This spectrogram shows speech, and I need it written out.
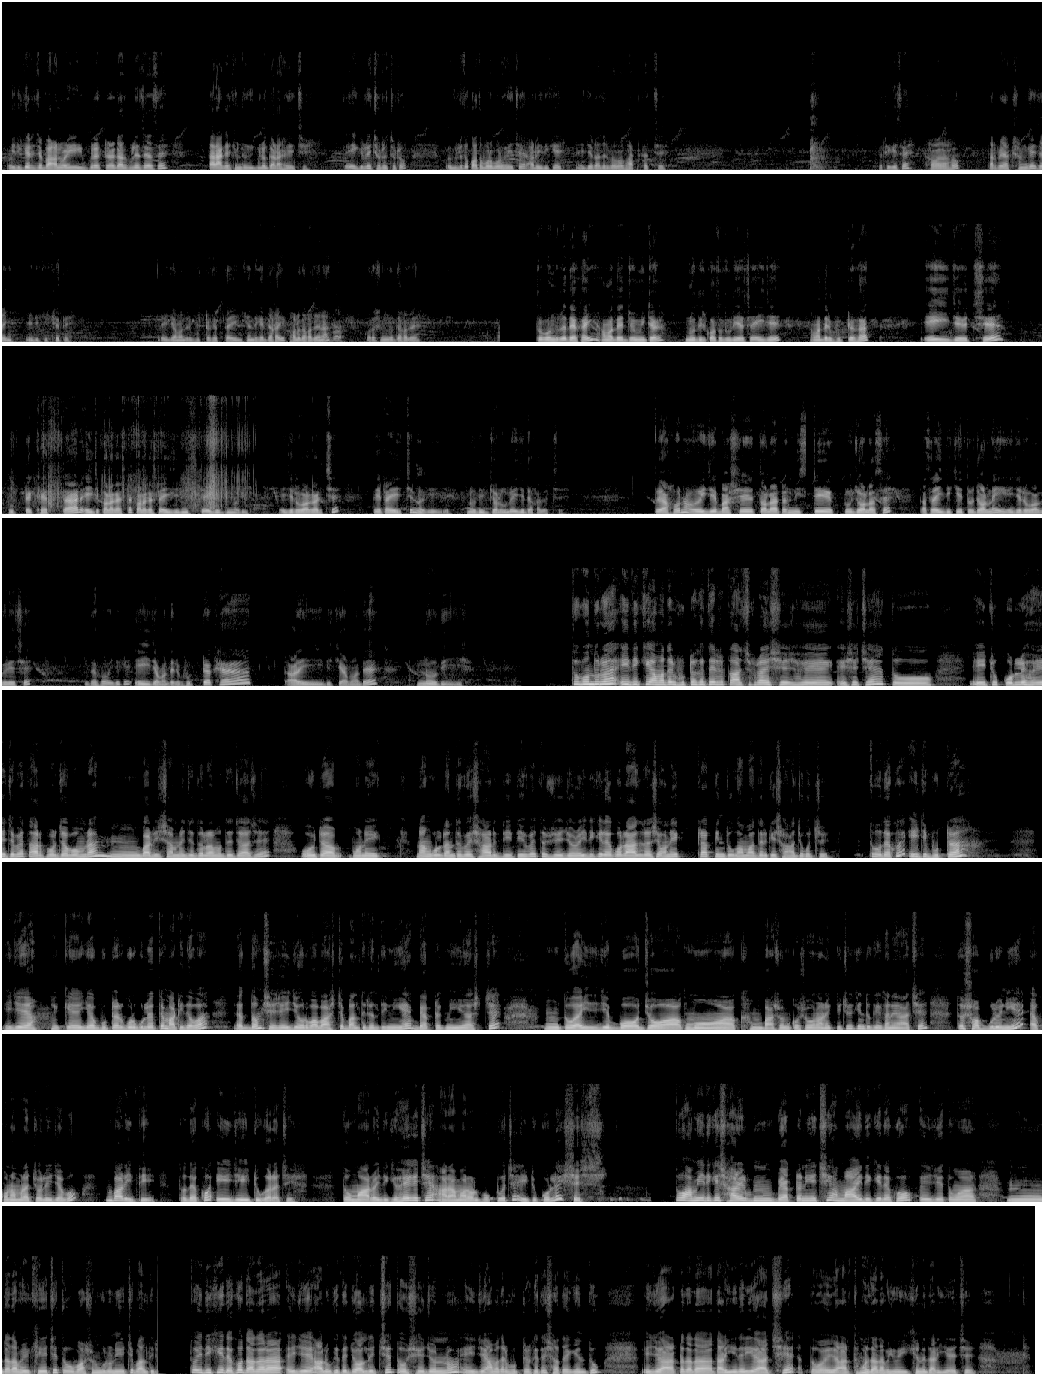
ওই দিকের যে বাগান বাড়ি ইউক্যালেক্টারের গাছগুলো যে আছে, তার আগে কিন্তু এইগুলো গাড়া হয়েছে। তো এইগুলোই ছোট ছোট। ওইগুলো তো কত বড় বড় হয়েছে। আর এইদিকে এই যে রাজের বাবা ভাত খাচ্ছে। তো ঠিক আছে, খাওয়া দাওয়া হোক। তারপরে একসঙ্গে যাই এইদিকে খেতে এই যে আমাদের ভুট্টা ক্ষেতটা এইখান থেকে দেখাই ভালো দেখা যায় না কত সুন্দর দেখা যায় তো বন্ধুরা দেখাই আমাদের জমিটা নদীর কত দূরে আছে এই যে আমাদের ভুট্টা খাত এই যে হচ্ছে ভুট্টা ক্ষেতটার এই যে কলা গাছটা কলা গাছটা এই যে নিচটা এই যে নদী এই যে রোয়া গাড়ছে তো এটাই হচ্ছে নদী এই যে নদীর জলগুলো এই যে দেখা যাচ্ছে তো এখন ওই যে বাঁশের তলাটার নিচটে একটু জল আছে তাছাড়া এইদিকে তো জল নেই এই যে রোয়া গিয়েছে দেখো, এইদিকে এই যে আমাদের ভুট্টা ক্ষেত আর এইদিকে আমাদের নদী। তো বন্ধুরা, এইদিকে আমাদের ভুট্টা ক্ষেতের কাজ প্রায় শেষ হয়ে এসেছে। তো এইটুক করলে হয়ে যাবে। তারপর যাব আমরা বাড়ির সামনে যে দোলার মধ্যে যা আছে, ওইটা মানে নাঙ্গল টানতে হবে, সার দিতে হবে। তো সেই জন্য এইদিকে দেখো রাজরাশি অনেকটা কিন্তু আমাদেরকে সাহায্য করছে। তো দেখো, এই যে ভুট্টা এই যে ভুট্টার গোড়গুলোতে মাটি দেওয়া একদম শেষ। এই যে, ওর বাবা আসছে, বালতি ঠালতি নিয়ে ব্যাগটা নিয়ে আসছে। তো এই যে, ব, জগ, মগ, বাসন কোসন, অনেক কিছুই কিন্তু এখানে আছে। তো সবগুলো নিয়ে এখন আমরা চলে যাব বাড়িতে। তো দেখো, এই যে এইটুকার আছে। তো মার ওইদিকে হয়ে গেছে, আর আমার অল্প একটু আছে, এইটুকু করলে শেষ। তো আমি এদিকে সারের ব্যাগটা নিয়েছি, আর মা এদিকে দেখো, এই যে তোমার দাদাভাই খেয়েছে, তো বাসনগুলো নিয়েছে, বালতি তো এইদিকে দেখো দাদারা এই যে আলু খেতে জল দিচ্ছে, তো সেজন্য এই যে আমাদের ভুট্টার ক্ষেতের সাথে কিন্তু এই যে আর একটা দাদা দাঁড়িয়ে দাঁড়িয়ে আছে, তো আর তোমার দাদা ভাই ওইখানে দাঁড়িয়ে আছে।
